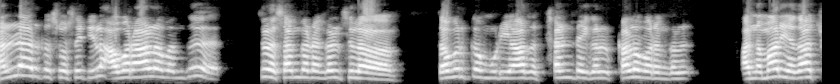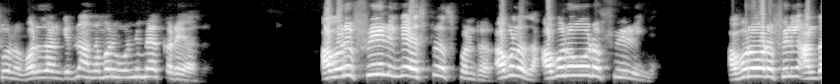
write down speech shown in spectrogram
நல்லா இருக்க சொசைட்டியில் அவரால் வந்து சில சங்கடங்கள் சில தவிர்க்க முடியாத சண்டைகள் கலவரங்கள் அந்த மாதிரி ஏதாச்சும் ஒன்று வருதான்னு கேட்டால் அந்த மாதிரி ஒண்ணுமே கிடையாது. அவர் ஃபீலிங்கை எக்ஸ்பிரஸ் பண்றாரு. அவ்வளவுதான். அவரோட ஃபீலிங் அவரோட ஃபீலிங் அந்த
